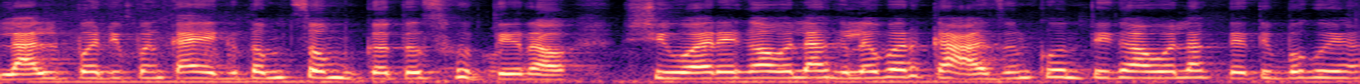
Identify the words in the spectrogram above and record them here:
लालपरी पण काय एकदम चमकतच होती राव. शिवारे गाव लागलं बरं का? अजून कोणती गावं लागते ती बघूया.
